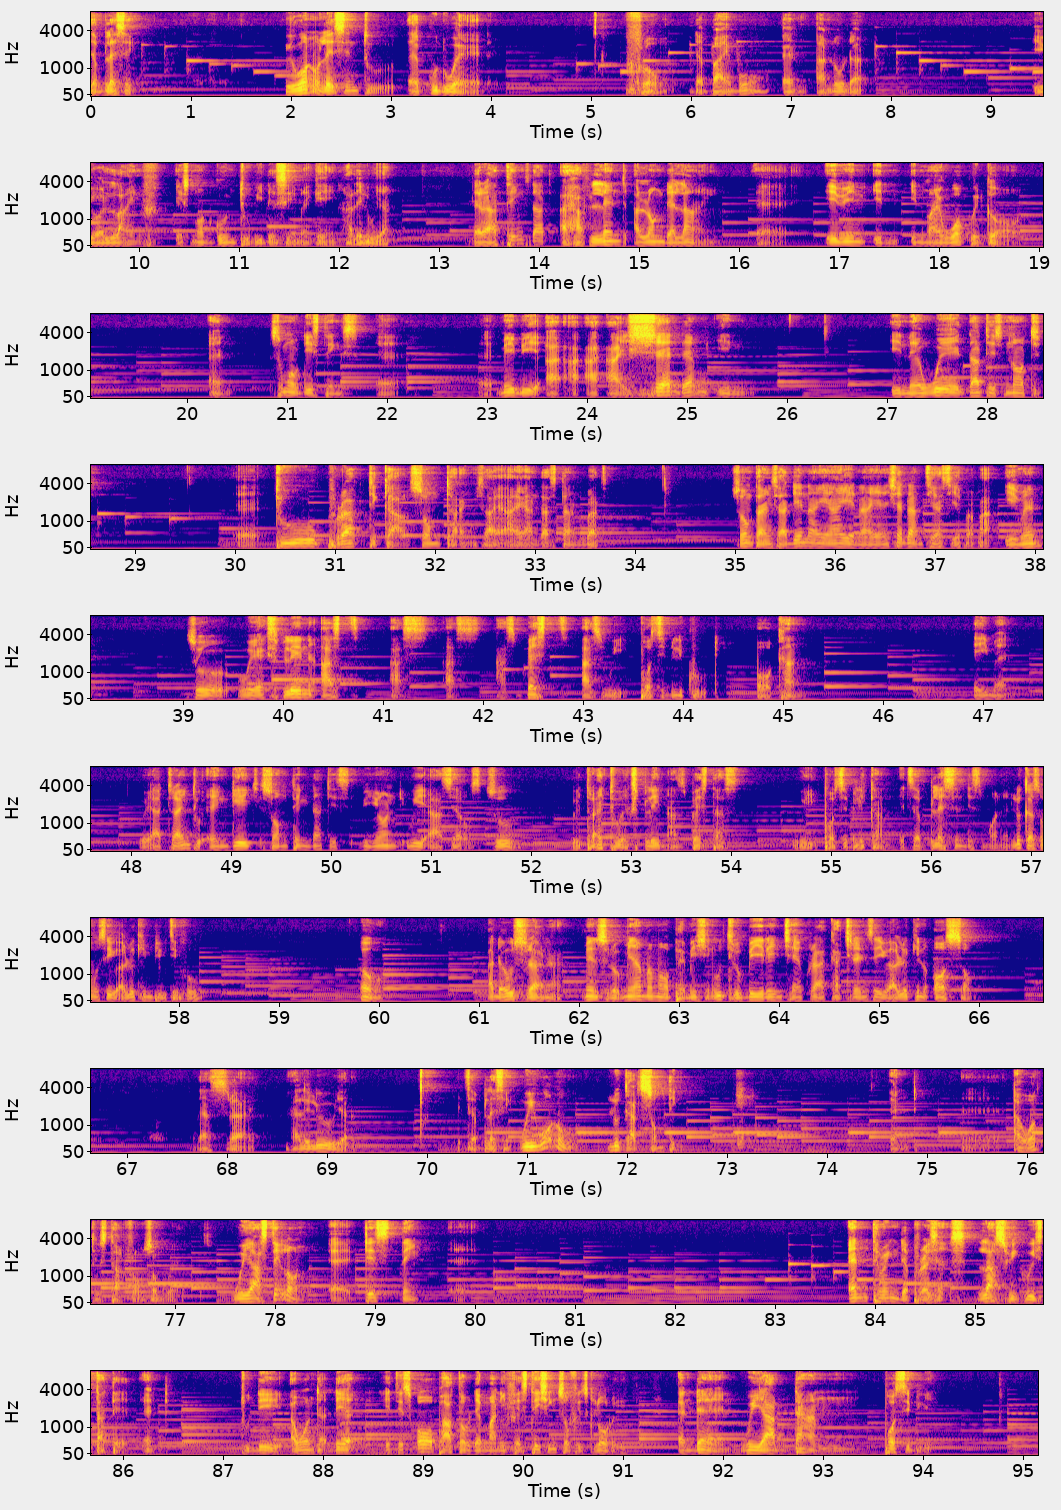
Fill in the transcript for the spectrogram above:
It's a blessing. We want to listen to a good word from the Bible, and I know that your life is not going to be the same again. Hallelujah. There are things that I have learned along the line, uh, even in, in my walk with God. And some of these things, uh, uh, maybe I, I, I share them in in a way that is not too practical. Sometimes I, I understand, but sometimes I didn't I share that papa. Amen. So we explain as as as as best as we possibly could or can. Amen. We are trying to engage something that is beyond we ourselves. So we try to explain as best as we possibly can. It's a blessing this morning. Look at someone say you are looking beautiful. Oh. Ada usrana mensuro me mama permission utru be in chen kra and say you are looking awesome. That's right. Hallelujah. It's a blessing. We want to look at something. And uh, I want to start from somewhere. We are still on uh, this thing. Uh, entering the presence. Last week we started, and today I want to there. It is all part of the manifestations of His glory, and then we are done, possibly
